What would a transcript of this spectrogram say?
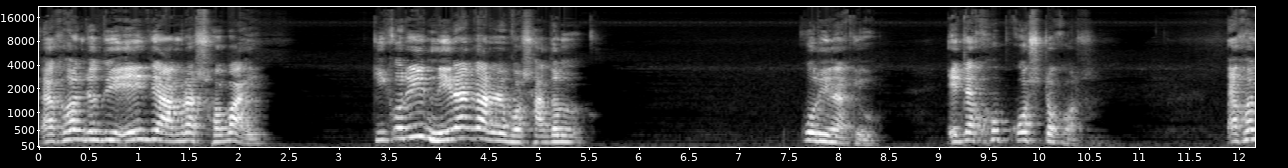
এখন যদি এই যে আমরা সবাই কি করি? নিরাকারের সাধন করি না কেউ। এটা খুব কষ্টকর। এখন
